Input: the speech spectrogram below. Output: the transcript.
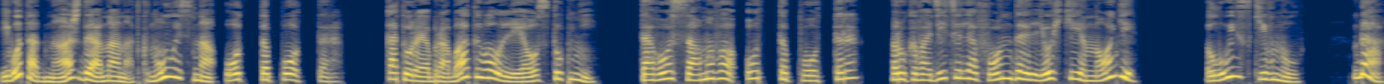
И вот однажды она наткнулась на Отто Поттера, который обрабатывал Лео ступни. Того самого Отто Поттера, руководителя фонда «Легкие ноги»? Луис кивнул. Да,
